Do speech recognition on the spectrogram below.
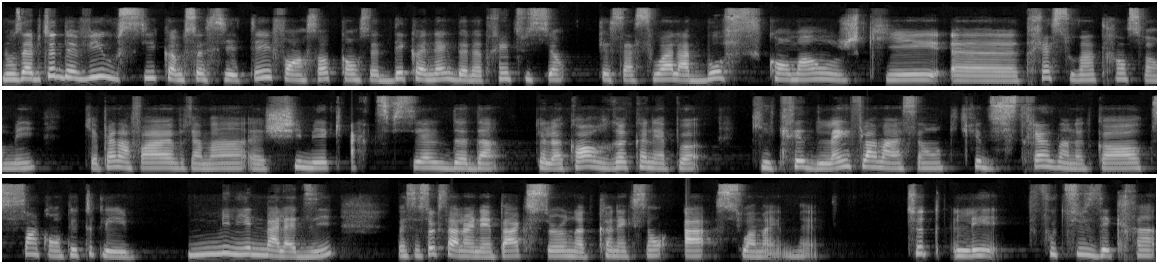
Nos habitudes de vie aussi, comme société, font en sorte qu'on se déconnecte de notre intuition, que ça soit la bouffe qu'on mange qui est euh, très souvent transformée, qui a plein d'affaires vraiment euh, chimiques, artificielles dedans, que le corps reconnaît pas. qui crée de l'inflammation, qui crée du stress dans notre corps, sans compter toutes les milliers de maladies, ben, c'est sûr que ça a un impact sur notre connexion à soi-même. Tous les foutus écrans,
